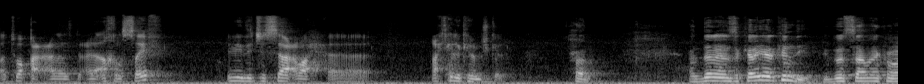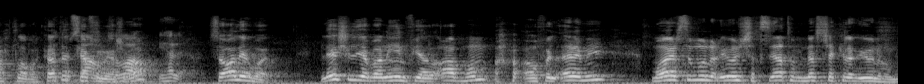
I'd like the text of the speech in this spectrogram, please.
أتوقع على على آخر الصيف إني ذيك الساعة راح آه، راح تحل كل المشكلة. حلو. عندنا زكريا الكندي يقول السلام عليكم ورحمة الله وبركاته. كيفكم يا شباب؟ سؤالي هو ليش اليابانيين في ألعابهم أو في الأنمي ما يرسمون عيون شخصياتهم بنفس شكل عيونهم.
